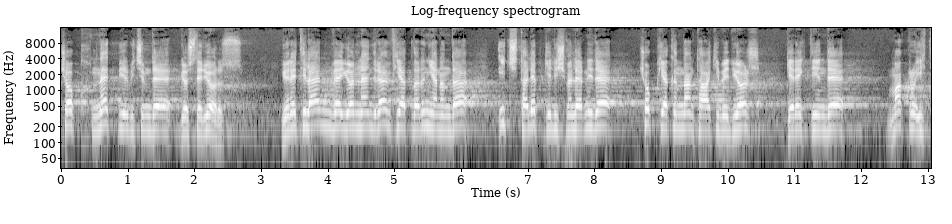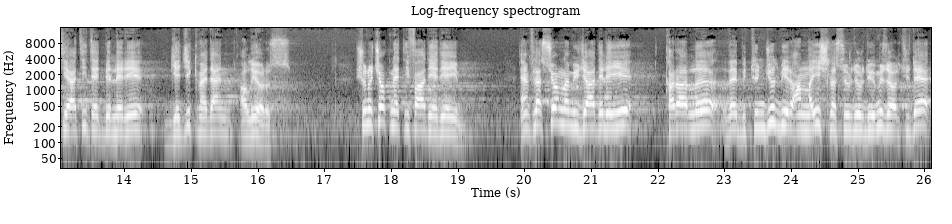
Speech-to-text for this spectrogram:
çok net bir biçimde gösteriyoruz. Yönetilen ve yönlendiren fiyatların yanında iç talep gelişmelerini de çok yakından takip ediyor. Gerektiğinde makro ihtiyati tedbirleri gecikmeden alıyoruz. Şunu çok net ifade edeyim. Enflasyonla mücadeleyi kararlı ve bütüncül bir anlayışla sürdürdüğümüz ölçüde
